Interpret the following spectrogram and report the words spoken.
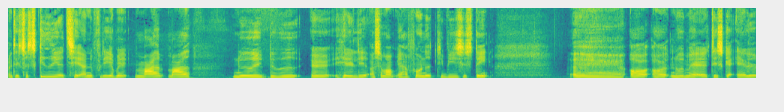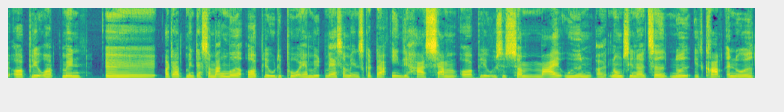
og det er så skide irriterende, fordi jeg vil meget, meget nødig lyde øh, heldig, og som om jeg har fundet de vise sten. Øh, og, og noget med, at det skal alle opleve, men, øh, og der, men der er så mange måder at opleve det på. Jeg har mødt masser af mennesker, der egentlig har samme oplevelse som mig, uden at nogensinde have taget noget, et gram af noget.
